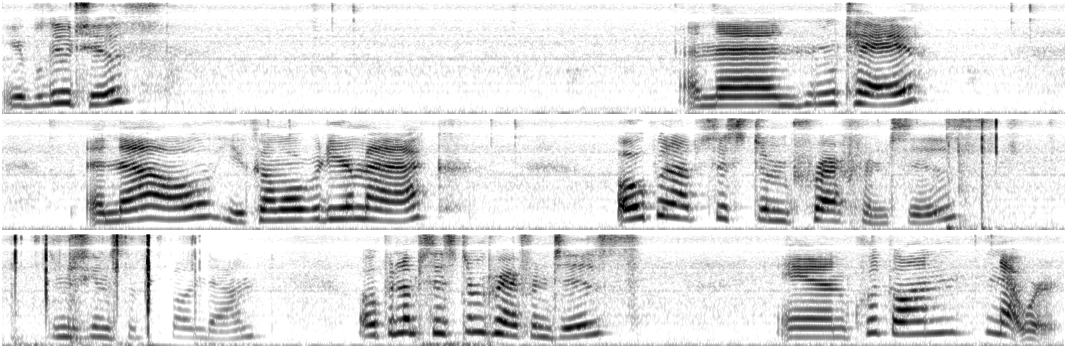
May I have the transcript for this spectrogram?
your Bluetooth. And then, okay. And now you come over to your Mac, open up System Preferences. I'm just going to set the phone down. Open up System Preferences and click on Network.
